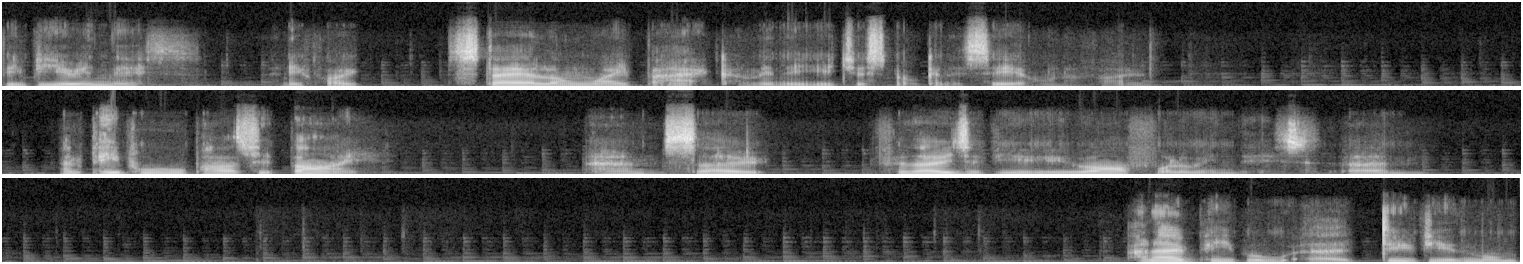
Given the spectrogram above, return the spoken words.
be viewing this. And if I stay a long way back, I mean, you're just not going to see it on a phone. And people will pass it by. Um, so, for those of you who are following this, um, I know people uh, do view them on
